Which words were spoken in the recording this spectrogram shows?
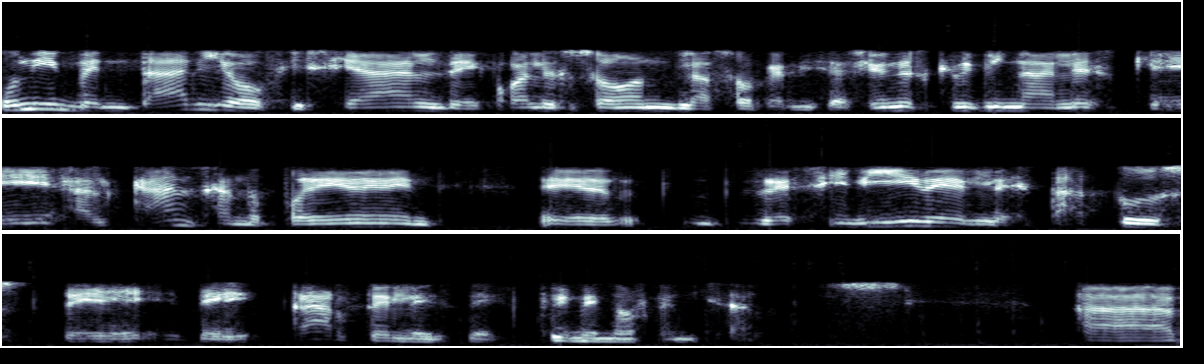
un inventario oficial de cuáles son las organizaciones criminales que alcanzan o pueden eh, recibir el estatus de, cárteles del crimen organizado. Ah,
